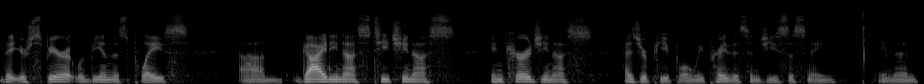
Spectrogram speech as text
that your Spirit would be in this place, um, guiding us, teaching us, encouraging us as your people. And we pray this in Jesus' name. Amen.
